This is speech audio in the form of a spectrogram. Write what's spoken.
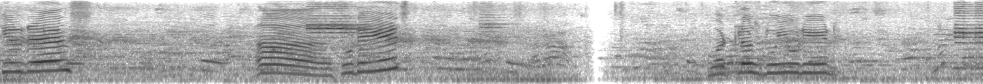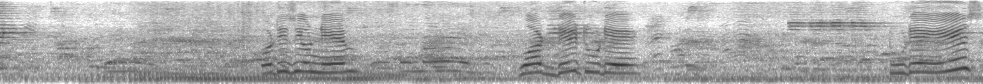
children's. Uh, today is. What class do you read? What is your name? What day today? Today is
